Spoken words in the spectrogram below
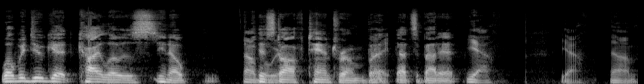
Well, we do get Kylo's, you know, Oh, pissed off tantrum, but Right. that's about it. Yeah, yeah, um,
